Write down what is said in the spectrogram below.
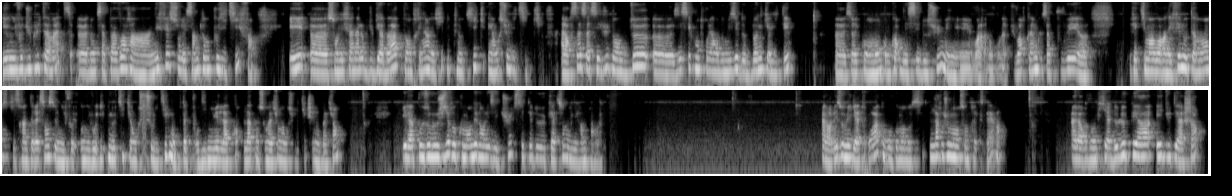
Et au niveau du glutamate, donc ça peut avoir un effet sur les symptômes positifs et euh, son effet analogue du GABA peut entraîner un effet hypnotique et anxiolytique. Alors ça, ça s'est vu dans deux euh, essais contrôlés randomisés de bonne qualité. Euh, c'est vrai qu'on manque encore d'essais dessus, mais voilà, donc on a pu voir quand même que ça pouvait effectivement avoir un effet, notamment ce qui serait intéressant, c'est au niveau, au niveau, hypnotique et anxiolytique, donc peut-être pour diminuer la, consommation d'anxiolytiques chez nos patients. Et la posologie recommandée dans les études, c'était de 400 mg par jour. Alors, les oméga-3, qu'on recommande aussi largement au centre expert. Alors, donc, il y a de l'EPA et du DHA.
